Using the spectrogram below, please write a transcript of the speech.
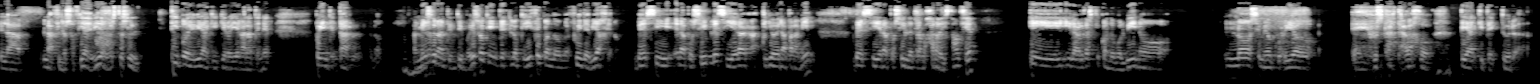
la, la filosofía de vida, o esto es el tipo de vida que quiero llegar a tener. A intentarlo, ¿no? al menos durante un tiempo. Y es lo que, lo que hice cuando me fui de viaje, ¿no? Ver si era posible, si era, aquello era para mí. ver si era posible trabajar a distancia. Y, la verdad es que cuando volví no, no se me ocurrió eh, buscar trabajo de arquitectura.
